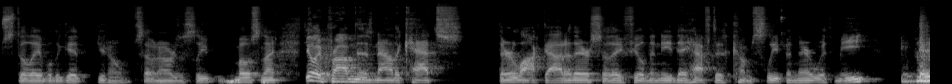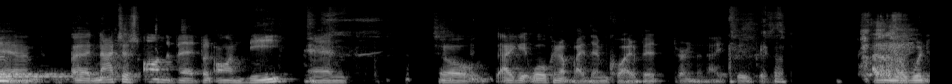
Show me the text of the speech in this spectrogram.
still able to get, you know, seven hours of sleep most of the night. The only problem is now the cats they're locked out of there, so they feel the need. They have to come sleep in there with me, and uh, not just on the bed, but on me. And so I get woken up by them quite a bit during the night too, because I don't know what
